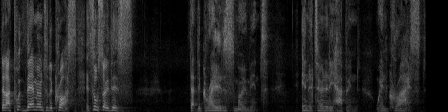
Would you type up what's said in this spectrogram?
that I put them onto the cross. It's also this that the greatest moment in eternity happened when Christ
